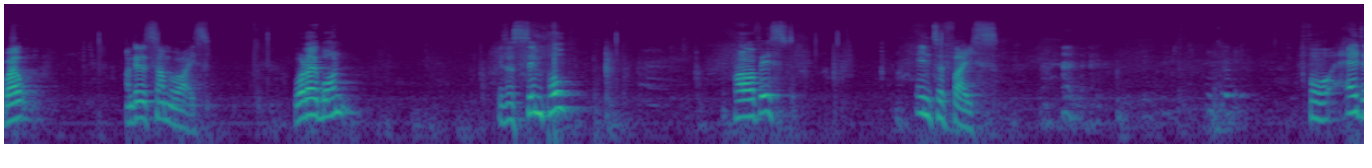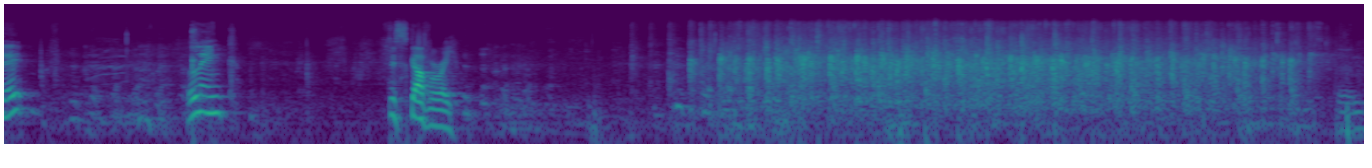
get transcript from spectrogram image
Well, I'm going to summarize. What I want is a simple harvest interface for edit, link, discovery. Um,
